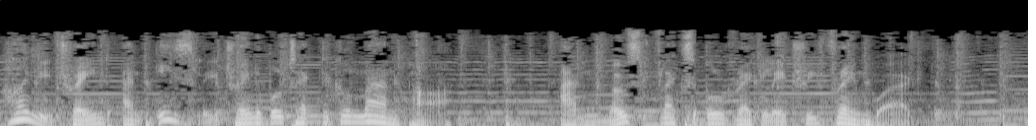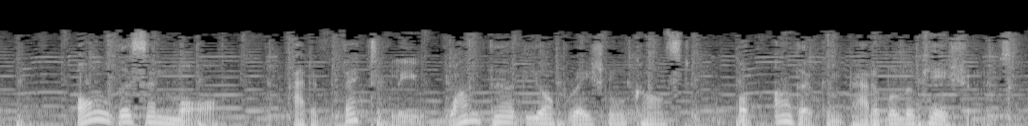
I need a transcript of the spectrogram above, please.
highly trained and easily trainable technical manpower, and most flexible regulatory framework. All this and more at effectively one-third the operational cost of other comparable locations.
